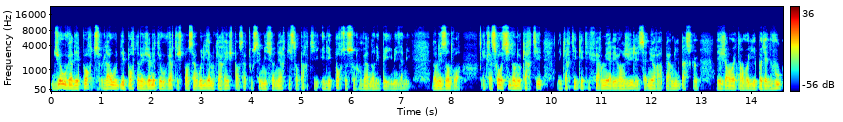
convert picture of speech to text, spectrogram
Dieu a ouvert des portes là où des portes n'avaient jamais été ouvertes. Et je pense à William Carey, je pense à tous ces missionnaires qui sont partis. Et des portes se sont ouvertes dans les pays, mes amis, dans les endroits. Et que ce soit aussi dans nos quartiers, les quartiers qui étaient fermés à l'évangile, et le Seigneur a permis parce que des gens ont été envoyés, peut-être vous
